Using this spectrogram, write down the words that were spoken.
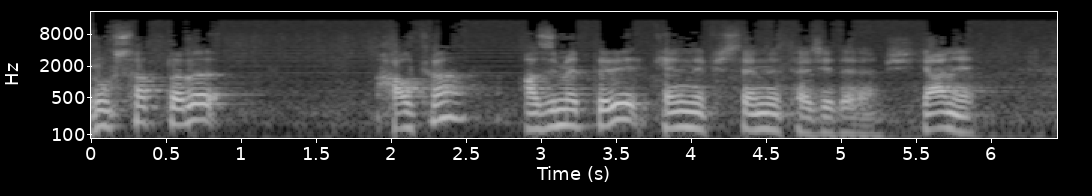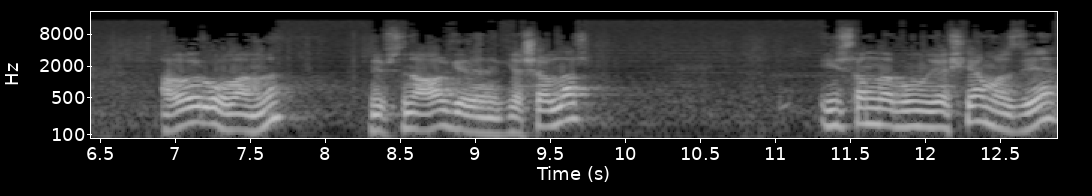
ruhsatları halka, azimetleri kendi nefislerine tercih ederlermiş. Yani ağır olanı, nefsine ağır geleni yaşarlar. İnsanlar bunu yaşayamaz diye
